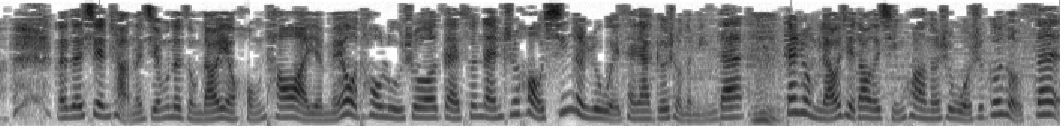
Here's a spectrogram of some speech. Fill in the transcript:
那在现场呢，节目的总导演洪涛啊，也没有透露说在孙楠之后新的入围参加歌手的名单。嗯但是我们了解到的情况呢，是《我是歌手三》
